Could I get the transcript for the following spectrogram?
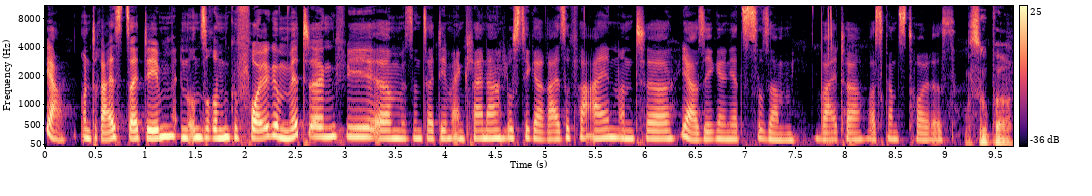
ja, und reist seitdem in unserem Gefolge mit irgendwie. Ähm, wir sind seitdem ein kleiner, lustiger Reiseverein und äh, ja, segeln jetzt zusammen weiter, was ganz toll ist. Super.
